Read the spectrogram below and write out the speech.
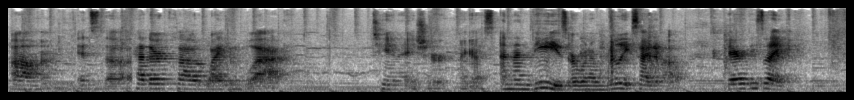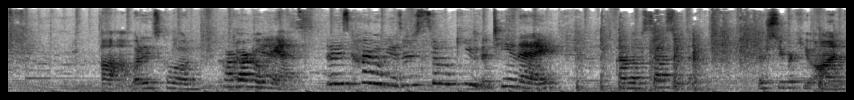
Um, it's the Heather Cloud white and black TNA shirt, I guess. And then these are what I'm really excited about. They're these like, um, what are these called? Cargo, pants. They're these cargo pants, they're so cute. They're TNA. I'm obsessed with them. They're super cute on.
